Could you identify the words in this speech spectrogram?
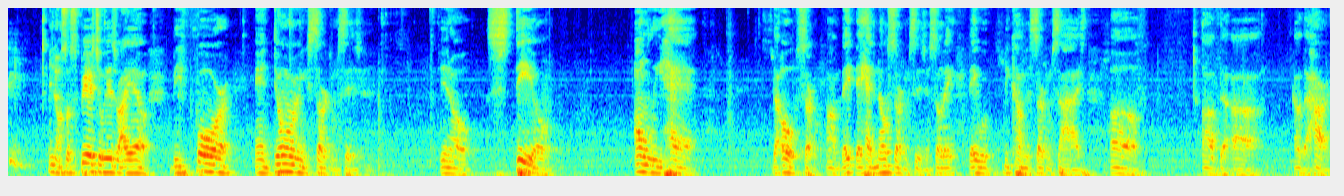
You know, so spiritual Israel before and during circumcision, you know, still only had the old circum. Um, they, they had no circumcision, so they they were becoming circumcised of of the uh, of the heart,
